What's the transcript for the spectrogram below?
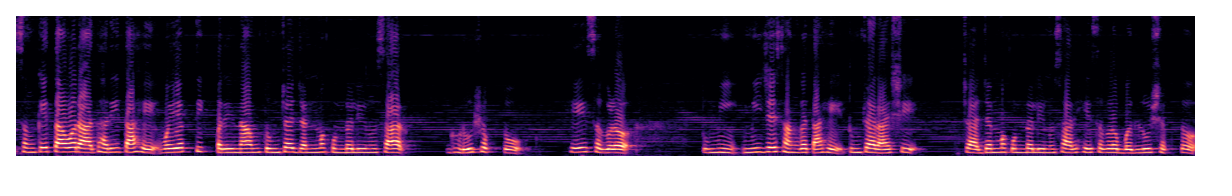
संकेतावर आधारित आहे. वैयक्तिक परिणाम तुमच्या जन्मकुंडलीनुसार घडू शकतो. हे सगळं तुम्ही मी जे सांगत आहे तुमच्या राशीच्या जन्मकुंडलीनुसार हे सगळं बदलू शकतं.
